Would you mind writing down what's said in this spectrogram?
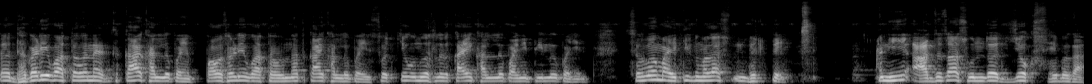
तर ढगडी वातावरण आहे तर काय खाल्लं पाहिजे? पावसाळी वातावरणात काय खाल्लं पाहिजे? स्वच्छ ऊन असलं तर काय खाल्लं पाहिजे पिलं पाहिजे? सर्व माहिती तुम्हाला भेटते. आणि आजचा सुंदर जोक्स हे बघा.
